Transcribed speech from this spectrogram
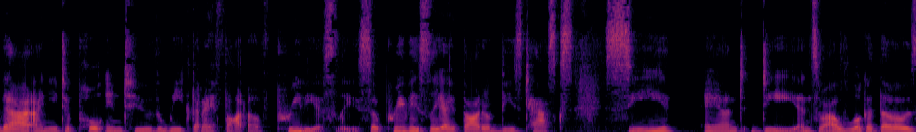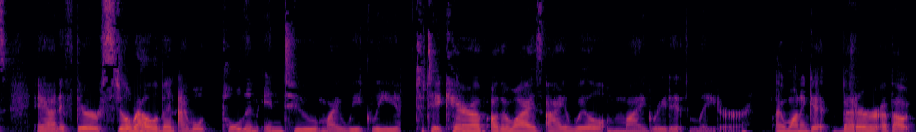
that I need to pull into the week that I thought of previously. So previously I thought of these tasks C and D. And so I'll look at those, and if they're still relevant, I will pull them into my weekly to take care of. Otherwise, I will migrate it later. I want to get better about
